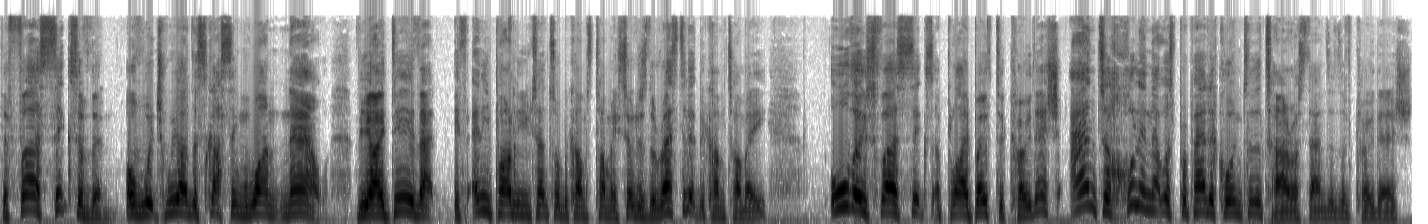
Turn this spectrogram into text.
The first six of them, of which we are discussing one now, the idea that if any part of the utensil becomes Tomei, so does the rest of it become Tomei, all those first six apply both to Kodesh and to Chulin that was prepared according to the tahara standards of Kodesh.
